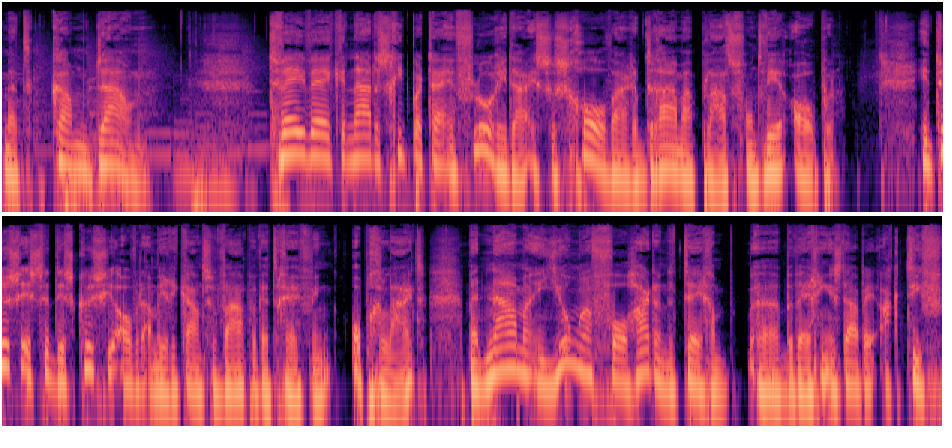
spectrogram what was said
Met Come Down. Twee weken na de schietpartij in Florida is de school waar het drama plaatsvond weer open. Intussen is de discussie over de Amerikaanse wapenwetgeving opgeleid. Met name een jonge, volhardende tegenbeweging is daarbij actief.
